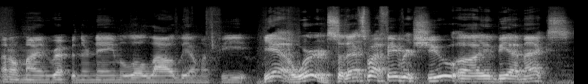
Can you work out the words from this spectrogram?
I don't mind repping their name a little loudly on my feet. Yeah, word. So that's my favorite shoe uh, in BMX.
